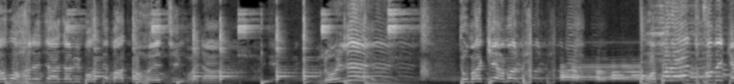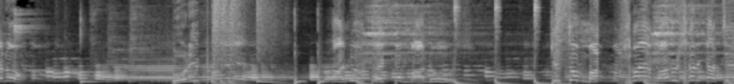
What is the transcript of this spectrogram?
ব্যবহারে যা আজ আমি বলতে বাধ্য হয়েছি, ময়না। নইলে তোমাকে আমার অপরাধ হবে কেন? গরিব আমিও তো একটা মানুষ। কিন্তু মানুষ মানুষের কাছে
